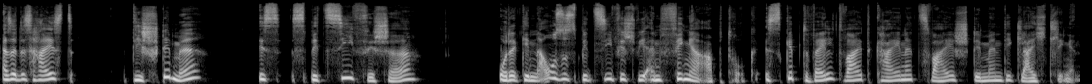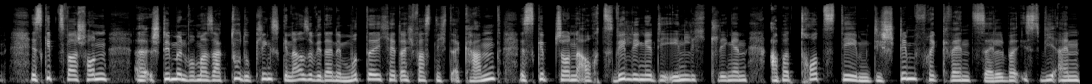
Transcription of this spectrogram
Also das heißt, die Stimme ist spezifischer oder genauso spezifisch wie ein Fingerabdruck. Es gibt weltweit keine zwei Stimmen, die gleich klingen. Es gibt zwar schon äh, Stimmen, wo man sagt, du, du klingst genauso wie deine Mutter, ich hätte euch fast nicht erkannt. Es gibt schon auch Zwillinge, die ähnlich klingen, aber trotzdem, die Stimmfrequenz selber ist wie ein,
